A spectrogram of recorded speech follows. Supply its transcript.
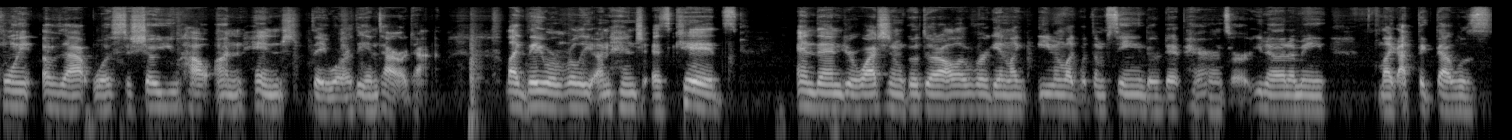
point of that was to show you how unhinged they were the entire time. Like they were really unhinged as kids and then you're watching them go through it all over again like even like with them seeing their dead parents or you know what i mean? Like i think that was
